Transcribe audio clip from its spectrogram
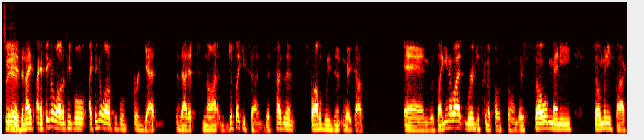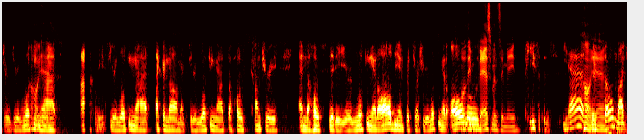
So, it yeah. is, and I I think a lot of people I think a lot of people forget that it's not just like you said. The president probably didn't wake up and was like, you know what, we're just going to postpone. There's so many so many factors. You're looking oh, yeah. at athletes. You're looking at economics. You're looking at the host country and the host city. You're looking at all the infrastructure. You're looking at all, all the investments they made. Pieces. Yeah. Oh, there's yeah. so much.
